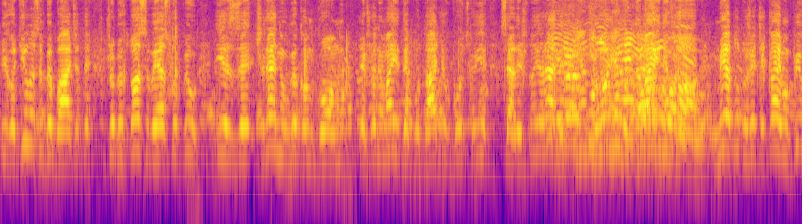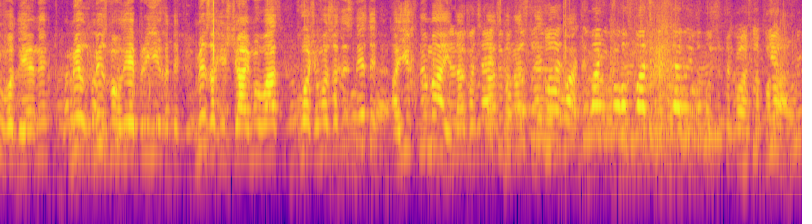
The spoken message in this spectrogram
І хотілося б бачити, щоб хтось виступив із членів виконкому, якщо немає депутатів Кутської селищної ради. Сьогодні тут немає нікого. Ми тут вже чекаємо півгодини. Ми, ми змогли приїхати, ми захищаємо вас, хочемо вас захистити, а їх немає. Так, будь ласка, нас не немає нікого з влади місцевої, тому що нападати.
